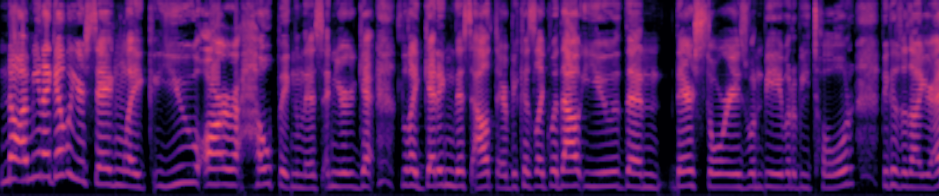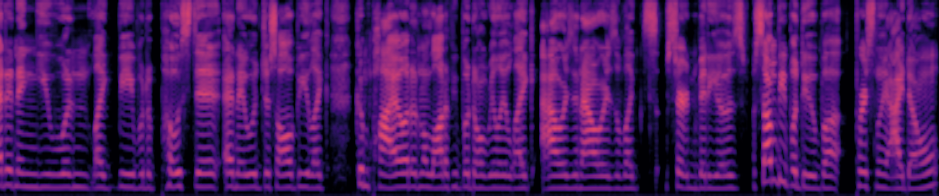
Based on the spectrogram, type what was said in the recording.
No, I mean I get what you're saying. Like you are helping this, and you're get like getting this out there because like without you, then their stories wouldn't be able to be told. Because without your editing, you wouldn't like be able to post it, and it would just all be like compiled. And a lot of people don't really like hours and hours of like s- certain videos. Some people do, but personally, I don't.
